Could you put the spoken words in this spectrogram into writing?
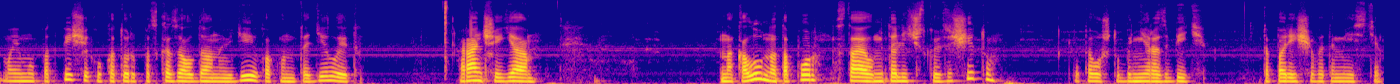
моему подписчику, который подсказал данную идею, как он это делает. Раньше я на колу, на топор ставил металлическую защиту, для того, чтобы не разбить топорище в этом месте.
